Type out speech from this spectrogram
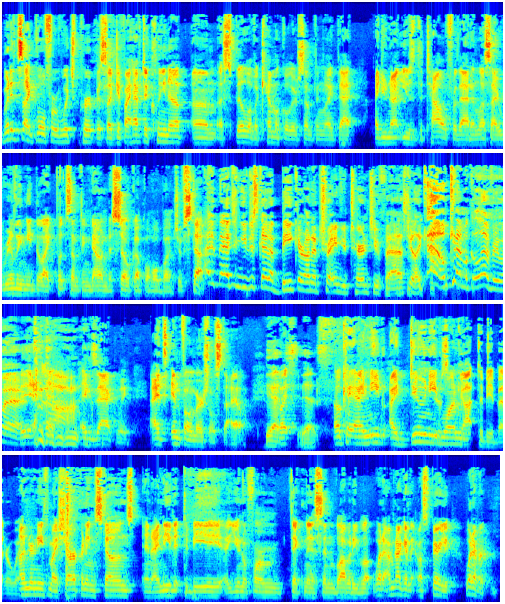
but it's like, well, for which purpose? Like, if I have to clean up um, a spill of a chemical or something like that, I do not use the towel for that unless I really need to like put something down to soak up a whole bunch of stuff. I imagine you just got a beaker on a train. You turn too fast. You're like, oh, chemical everywhere. Yeah, exactly. It's infomercial style. Yes, But- yes. Okay, I need, I do need There's one got to be a better way. underneath my sharpening stones, and I need it to be a uniform thickness and blah blah blah. What I'm not gonna, I'll spare you. Whatever.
